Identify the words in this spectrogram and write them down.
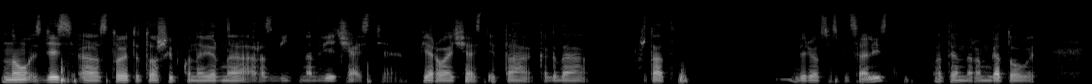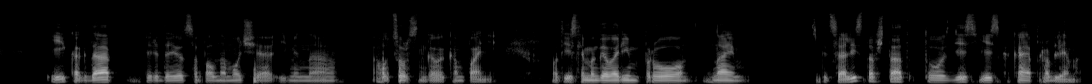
Ну, здесь э, стоит эту ошибку, наверное, разбить на две части. Первая часть это когда штат берется специалист по тендерам готовый, и когда передается полномочия именно аутсорсинговой компании. Вот если мы говорим про найм специалистов в штат, то здесь есть какая проблема?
